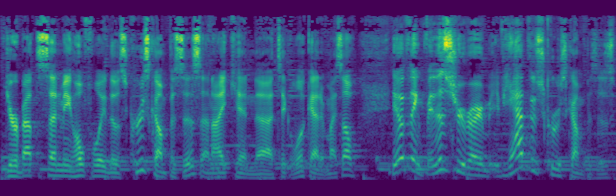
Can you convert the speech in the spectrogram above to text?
you're about to send me hopefully those cruise compasses, and I can uh, take a look at it myself. The other thing, this is true, very if you have those cruise compasses,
